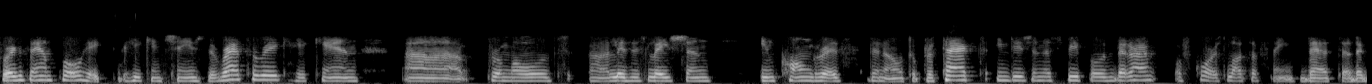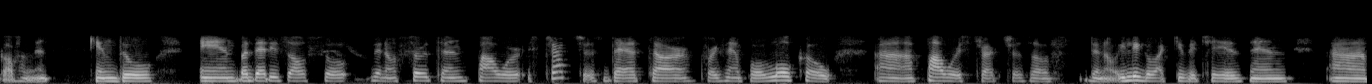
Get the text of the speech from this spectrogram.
For example, he, he can change the rhetoric, he can uh, promote uh, legislation in Congress, you know, to protect indigenous peoples. There are, of course, lots of things that uh, the government can do, and but there is also, you know, certain power structures that are, for example, local uh, power structures of, you know, illegal activities and uh,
